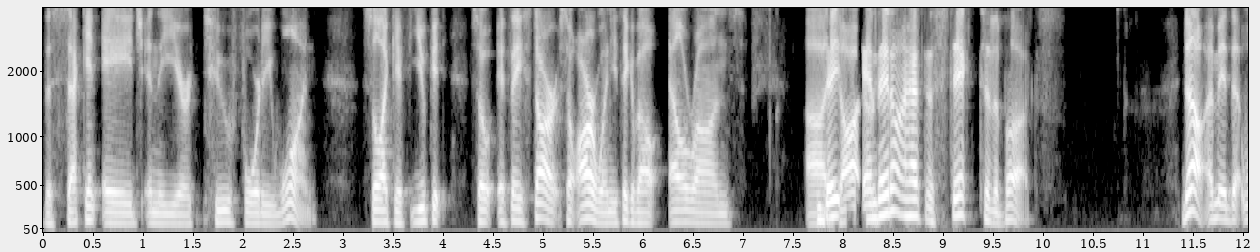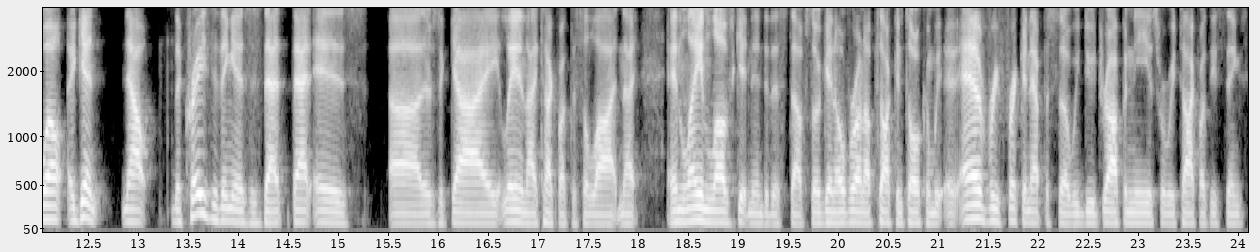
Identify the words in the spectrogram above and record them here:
the second age in the year 241. So like if you could, so if they start, so Arwen, you think about Elrond's uh, they, daughter, and they don't have to stick to the books. No, I mean, well, again, now the crazy thing is, is that that is uh, there's a guy, Lane and I talk about this a lot, and I and Lane loves getting into this stuff. So again, over on Up Talking Tolkien, we every freaking episode we do dropping knees where we talk about these things.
